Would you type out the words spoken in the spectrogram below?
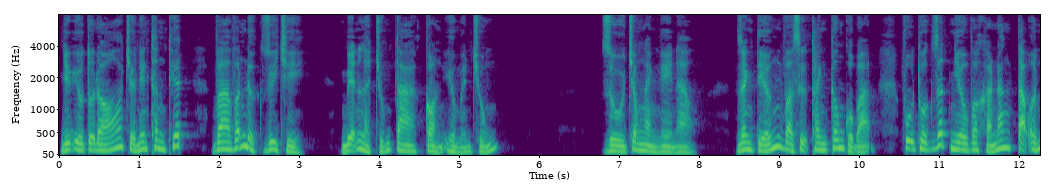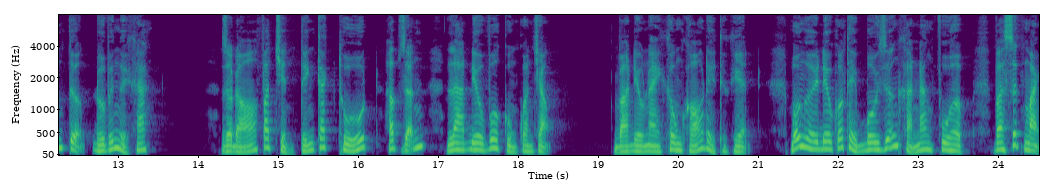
Những yếu tố đó trở nên thân thiết và vẫn được duy trì, miễn là chúng ta còn yêu mến chúng. Dù trong ngành nghề nào, danh tiếng và sự thành công của bạn phụ thuộc rất nhiều vào khả năng tạo ấn tượng đối với người khác. Do đó, phát triển tính cách thu hút, hấp dẫn là điều vô cùng quan trọng. Và điều này không khó để thực hiện. Mỗi người đều có thể bồi dưỡng khả năng phù hợp và sức mạnh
